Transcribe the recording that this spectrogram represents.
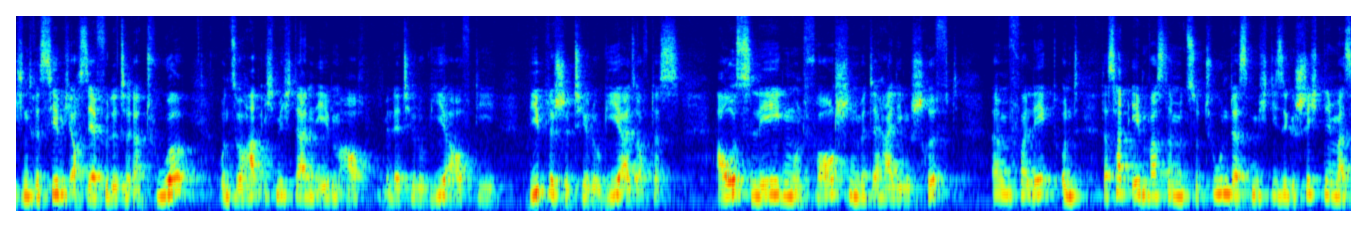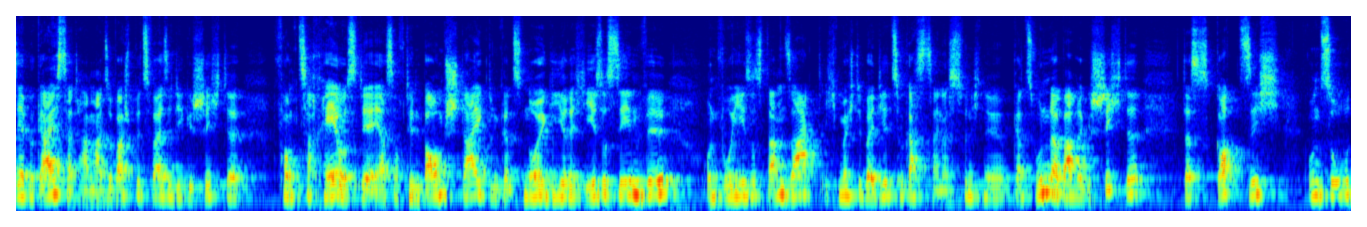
ich interessiere mich auch sehr für Literatur und so habe ich mich dann eben auch in der Theologie auf die biblische Theologie, also auf das Auslegen und Forschen mit der Heiligen Schrift ähm, verlegt. Und das hat eben was damit zu tun, dass mich diese Geschichten immer sehr begeistert haben. Also beispielsweise die Geschichte vom Zachäus, der erst auf den Baum steigt und ganz neugierig Jesus sehen will und wo Jesus dann sagt, ich möchte bei dir zu Gast sein. Das finde ich eine ganz wunderbare Geschichte, dass Gott sich uns so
